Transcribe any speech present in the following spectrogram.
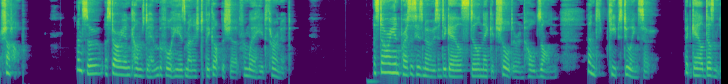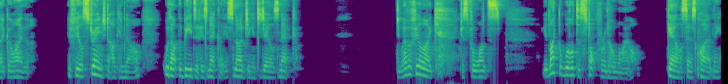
Shut up. And so Astarion comes to him before he has managed to pick up the shirt from where he had thrown it. Astarion presses his nose into Gale's still naked shoulder and holds on, and keeps doing so. But Gale doesn't let go either. It feels strange to hug him now, without the beads of his necklace nudging into Gale's neck. Do you ever feel like, just for once, you'd like the world to stop for a little while? Gale says quietly,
